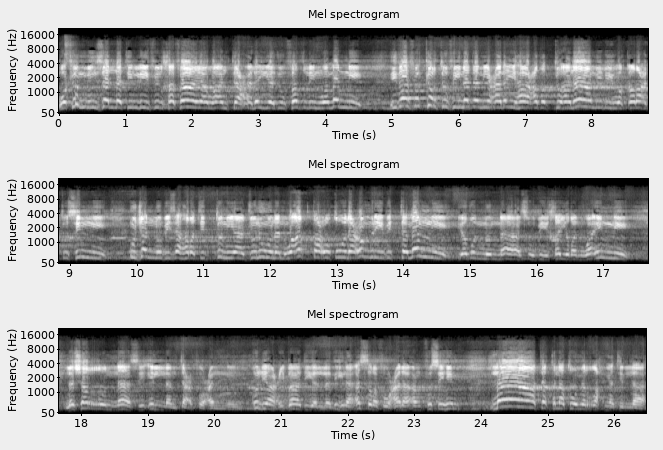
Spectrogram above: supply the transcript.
وكم من زلة لي في الخفايا وأنت علي ذو فضل ومن إذا فكرت في ندمي عليها عضدت أناملي وقرعت سني. أجن بزهرة الدنيا جنونا وأقطع طول عمري بالتمني. يظن الناس بي خيرا وإني لشر الناس إن لم تعف عني. قل يا عبادي الذين أسرفوا على أنفسهم لا تقنطوا من رحمة الله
